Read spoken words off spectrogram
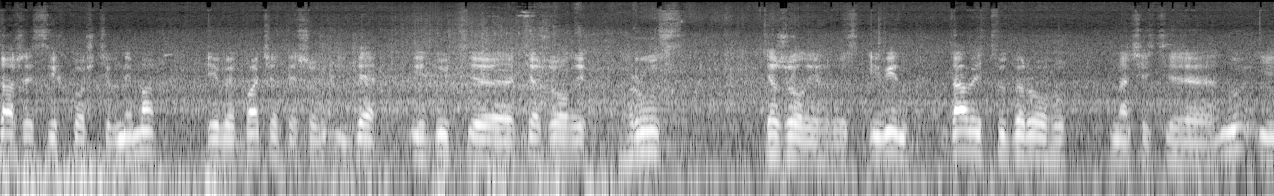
навіть цих коштів нема. І ви бачите, що йде, йдуть е, тяжолий груз, тяжолий груз. І він давить цю дорогу, значить, е, ну і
